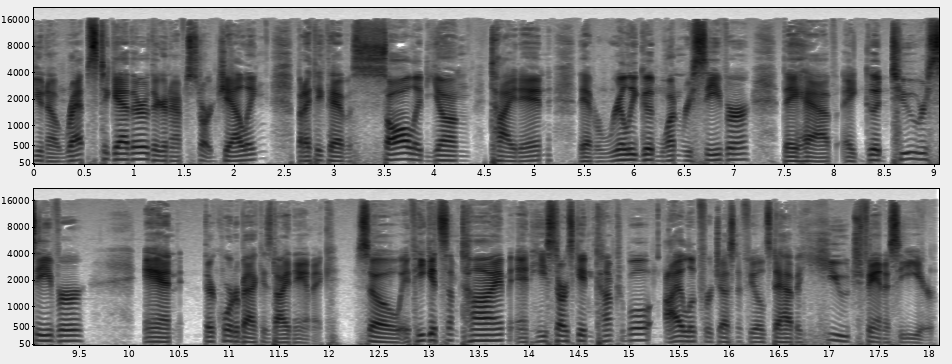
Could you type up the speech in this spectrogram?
you know reps together. They're going to have to start gelling, but I think they have a solid young tight end. They have a really good one receiver. They have a good two receiver, and their quarterback is dynamic. So if he gets some time and he starts getting comfortable, I look for Justin Fields to have a huge fantasy year.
